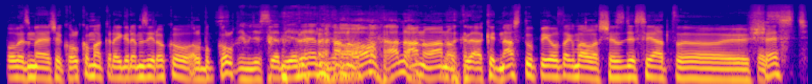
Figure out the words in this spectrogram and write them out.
povedzme, že koľko má Craig Ramsey rokov? Alebo koľko? 71. No, áno, áno, áno. Keď nastúpil, tak mal 66. 6.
